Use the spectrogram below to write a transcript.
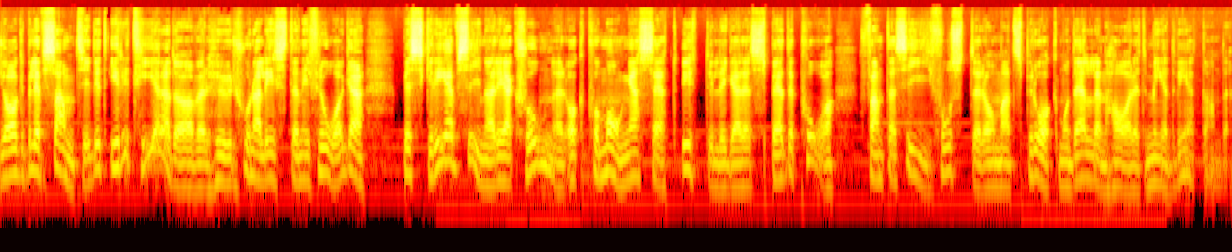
Jag blev samtidigt irriterad över hur journalisten i fråga beskrev sina reaktioner och på många sätt ytterligare spädde på fantasifoster om att språkmodellen har ett medvetande.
